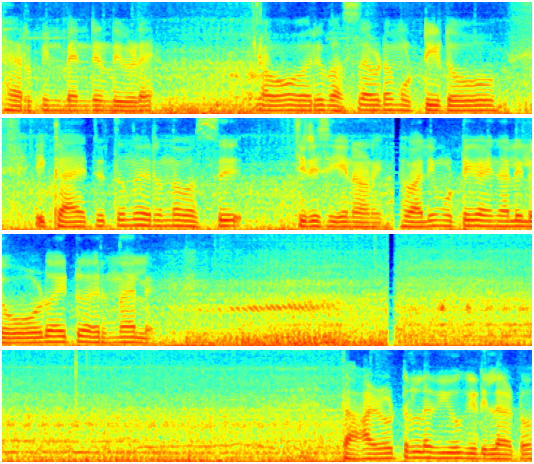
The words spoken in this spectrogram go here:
ഹെർബിൻ ബെൻഡ് ഉണ്ട് ഇവിടെ. ഓ ഒരു ബസ് അവിടെ മുട്ടിയിട്ടോ ഈ കയറ്റത്തു നിന്ന് വരുന്ന ബസ് ഇച്ചിരി സീനാണ് വലി മുട്ടി കഴിഞ്ഞാൽ ലോഡുമായിട്ട് വരുന്നതല്ലേ? താഴോട്ടുള്ള വ്യൂ കിടില്ല കേട്ടോ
